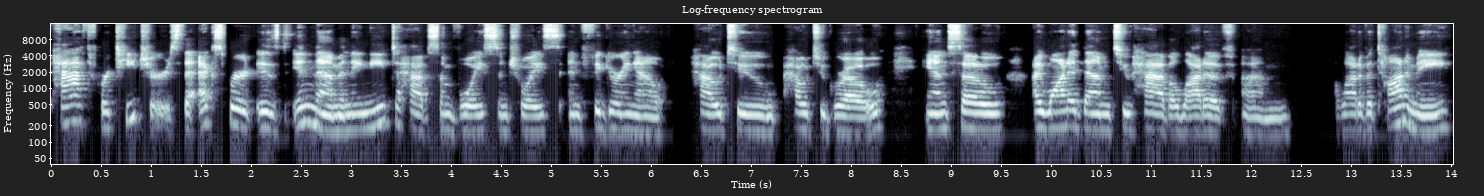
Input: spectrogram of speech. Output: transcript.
path for teachers. The expert is in them and they need to have some voice and choice in figuring out how to how to grow and so i wanted them to have a lot of um, a lot of autonomy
